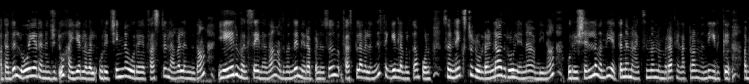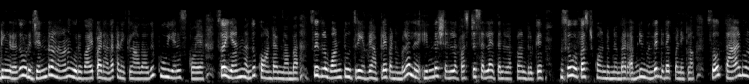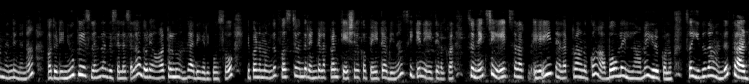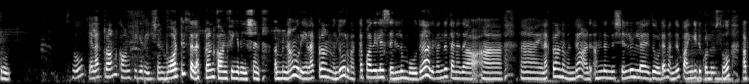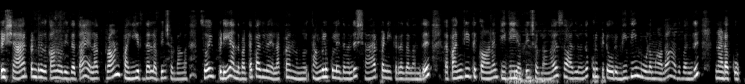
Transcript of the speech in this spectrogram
அதாவது lower energy to higher level ஒரு சின்ன ஒரு ஃபர்ஸ்ட் லெவல்ல இருந்து தான் ஏர் வரிசையில தான் அது வந்து நிரப்பணும். ஸோ ஃபர்ஸ்ட் லெவல்ல இருந்து செகண்ட் லெவலுக்கு தான் போகணும். ஸோ நெக்ஸ்ட் ரூல் ரெண்டாவது ரூல் என்ன அப்படின்னா ஒரு ஷெல்ல வந்து எத்தனை மேக்ஸிமம் நம்பர் ஆஃப் எலக்ட்ரான் வந்து இருக்கு அப்படிங்கறது ஒரு ஜென்ரலான ஒரு வாய்ப்பாடால கிடைக்கலாம் அதாவது two n square so n வந்து குவாண்டம் நம்பர் ஸோ இதுல ஒன் டூ த்ரீ அப்படி அப்ளை பண்ணும்போது அதுல எந்த ஷெல்ல ஃபர்ஸ்ட் ஷெல்ல எத்தனை எலக்ட்ரான் இருக்கு? ஸோ ஃபர்ஸ்ட் குவாண்டம் நம்பர் அப்படின்னு வந்து டிடெக்ட் பண்ணிக்கலாம். ஸோ தேர்ட் ஒன் வந்து என்னன்னா அதோடைய நியூக்ளியஸ்ல இருந்து அது செல்ல செல்ல அதோடைய ஆற்றலும் வந்து அதிகரிக்கும். ஸோ இப்போ நம்ம வந்து ஃபர்ஸ்ட் வந்து ரெண்டு எலக்ட்ரான் கேஷலுக்கு போயிட்டு அப்படின்னா second eight electron so next eight eight எலக்ட்ரானுக்கும் அபவ்ல இல்லாம இருக்கணும். ஸோ இதுதான் வந்து third rule so electron configuration what is electron configuration அப்படின்னா ஒரு எலக்ட்ரான் வந்து ஒரு வட்டப்பாதையில செல்லும் போது அது வந்து தனது எலக்ட்ரானை வந்து அந்தந்த செல்லுள்ள இதோட வந்து பங்கிட்டு கொள்ளும். ஸோ அப்படி ஷேர் பண்றதுக்கான ஒரு இதை தான் எலக்ட்ரான் பகிர்தல் அப்படின்னு சொல்றாங்க. ஸோ இப்படி அந்த வட்டப்பாதையில் எலக்ட்ரான் தங்களுக்குள்ள இதை வந்து ஷேர் பண்ணிக்கிறத வந்து பங்கீட்டுக்கான விதி அப்படின்னு சொல்றாங்க. ஸோ அதுல வந்து குறிப்பிட்ட ஒரு விதி மூலமா தான் அது வந்து நடக்கும்.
